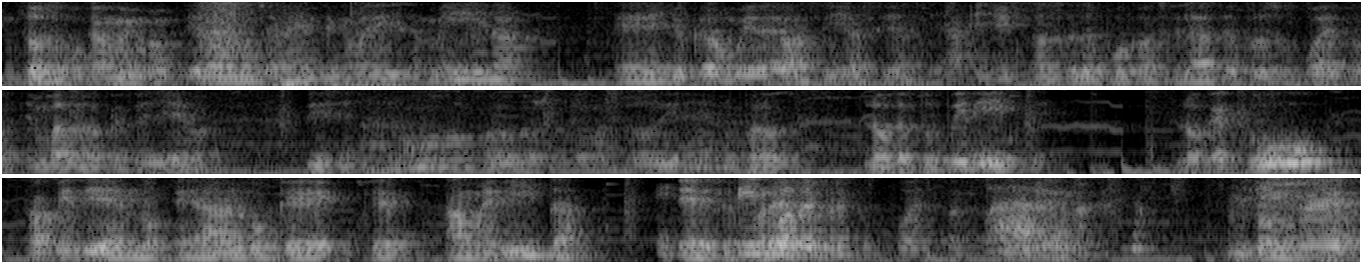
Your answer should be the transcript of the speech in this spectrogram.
Entonces, porque a mí me ha tirado mucha gente que me dice, mira, eh, yo quiero un video así, así, así. Ah, Y entonces después cuando se le hace el presupuesto, en base a lo que se lleva, dicen, ah, no, pero que eso es demasiado dinero. Pero lo que tú pidiste, lo que tú estás pidiendo es algo que, que amerita Ese ese tipo precio. de presupuesto, claro. Entonces,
